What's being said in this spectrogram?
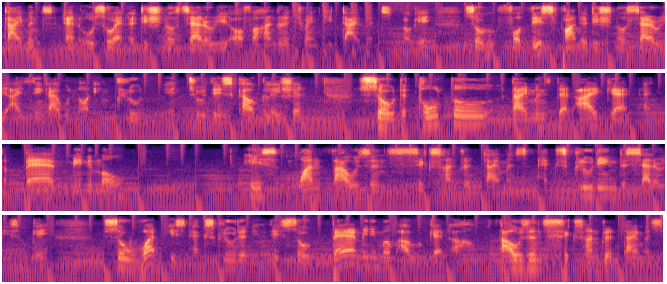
diamonds and also an additional salary of 120 diamonds okay? So for this part additional salary I think I would not include into this calculation. So the total diamonds that I get at the bare minimal is 1600 diamonds excluding the salaries okay? So what is excluded in this? So bare minimum I will get a 1600 diamonds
